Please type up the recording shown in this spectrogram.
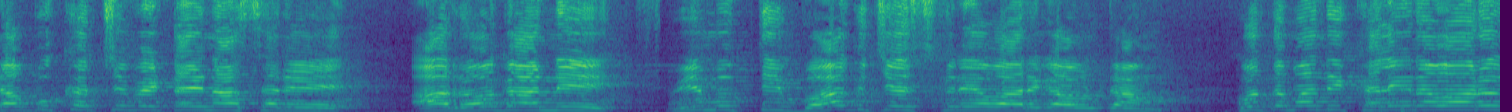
డబ్బు ఖర్చు పెట్టైనా సరే ఆ రోగాన్ని విముక్తి బాగు చేసుకునే వారిగా ఉంటాం. కొంతమంది కలిగిన వారు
